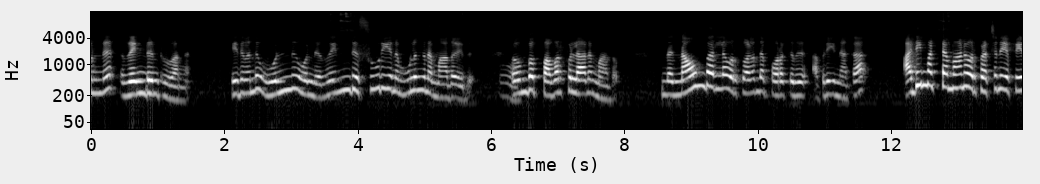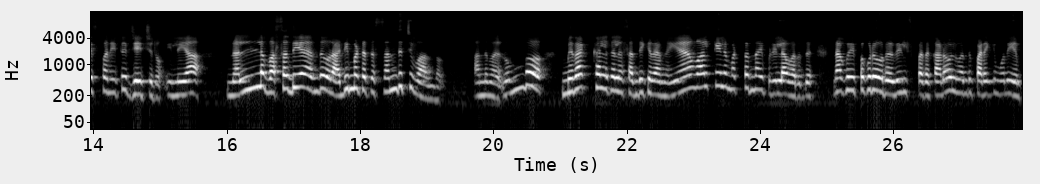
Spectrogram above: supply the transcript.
ஒன்று ரெண்டுன்றுவாங்க. இது வந்து ஒன்று ஒன்று ரெண்டு சூரியனை முழுங்கின மாதம் இது. ரொம்ப பவர்ஃபுல்லான மாதம். இந்த நவம்பரில் ஒரு குழந்தை பிறக்குது அப்படின்னாக்கா அடிமட்டமான ஒரு பிரச்சனையை ஃபேஸ் பண்ணிட்டு ஜெயிச்சிடும் இல்லையா? நல்ல வசதியாக இருந்து ஒரு அடிமட்டத்தை சந்திச்சு வாழ்ந்தோம். அந்த மாதிரி ரொம்ப மிரக்கல்களை சந்திக்கிறாங்க. என் வாழ்க்கையில் மட்டும்தான் இப்படிலாம் வருது. நான் இப்போ கூட ஒரு ரீல்ஸ் பார்த்த கடவுள் வந்து படைக்கும் போது என்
